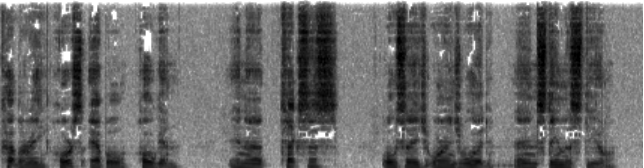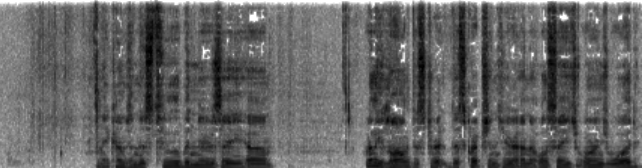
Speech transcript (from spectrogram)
Cutlery Horse Apple Hogan in a Texas Osage orange wood and stainless steel. It comes in this tube and there's a uh, really long description here on the Osage orange wood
